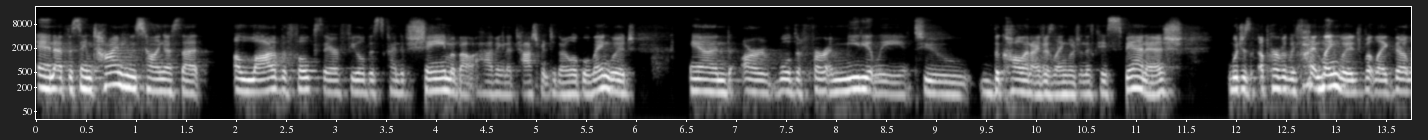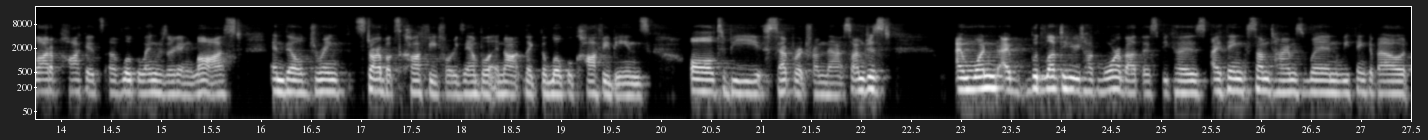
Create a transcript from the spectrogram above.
and at the same time, he was telling us that a lot of the folks there feel this kind of shame about having an attachment to their local language and are will defer immediately to the colonizer's language, in this case, Spanish, which is a perfectly fine language, but like there are a lot of pockets of local languages that are getting lost, and they'll drink Starbucks coffee, for example, and not like the local coffee beans, all to be separate from that. So I'm just, I'm one, I would love to hear you talk more about this because I think sometimes when we think about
